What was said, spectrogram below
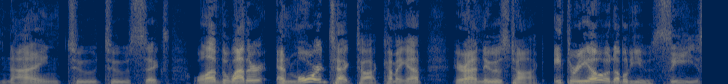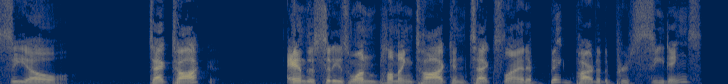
9226. We'll have the weather and more Tech Talk coming up here on News Talk 830 WCCO. Tech Talk and the City's One Plumbing Talk and text line, a big part of the proceedings.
